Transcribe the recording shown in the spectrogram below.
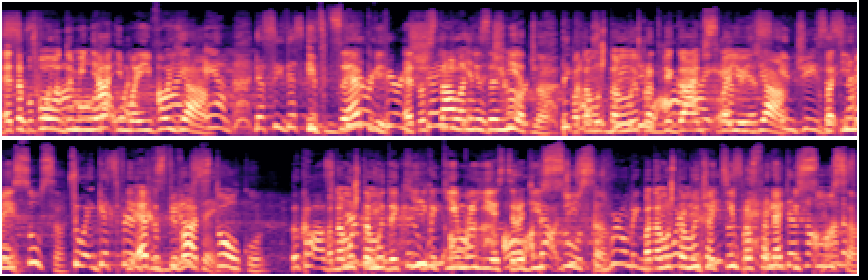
Это по поводу меня и моего «я». И в церкви это стало незаметно, потому что мы продвигаем свое «я» во имя Иисуса. И это сбивает с толку. Потому что мы такие, какие мы есть, ради Иисуса. Потому что мы хотим прославлять Иисуса.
